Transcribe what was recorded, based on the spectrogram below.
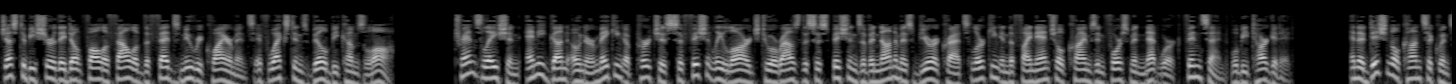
just to be sure they don't fall afoul of the Fed's new requirements if Wexton's bill becomes law. Translation, any gun owner making a purchase sufficiently large to arouse the suspicions of anonymous bureaucrats lurking in the Financial Crimes Enforcement Network will be targeted. An additional consequence,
